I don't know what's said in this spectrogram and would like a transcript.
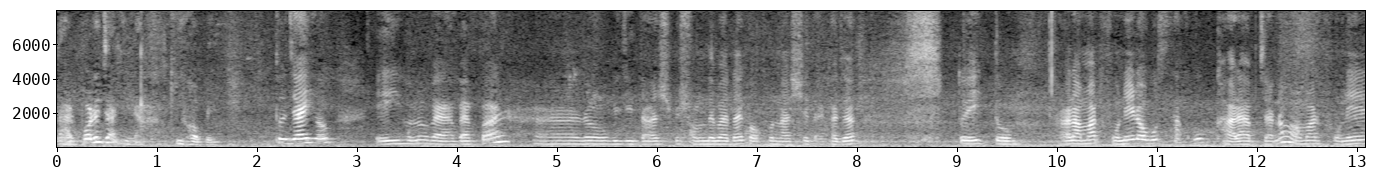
তারপরে জানি না কি হবে। তো যাই হোক, এই হলো ব্যা- ব্যাপার। আর অভিজিৎ আসবে সন্ধেবেলায়, কখন আসে দেখা যাক। তো এই তো। আর আমার ফোনের অবস্থা খুব খারাপ, জানো? আমার ফোনের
